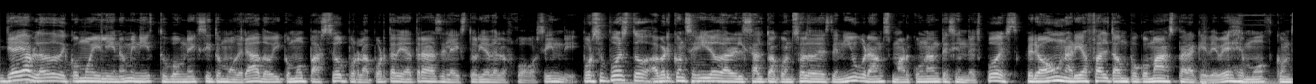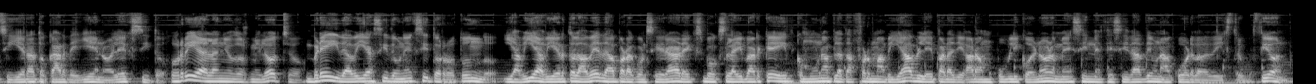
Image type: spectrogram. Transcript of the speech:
Ya he hablado de cómo Alien Omnith tuvo un éxito moderado y cómo pasó por la puerta de atrás de la historia de los juegos indie. Por supuesto, haber conseguido dar el salto a consola desde Newgrounds marcó un antes y un después, pero aún haría falta un poco más para que The Behemoth consiguiera tocar de lleno el éxito. Corría el año 2008, Braid había sido un éxito rotundo, y había abierto la veda para considerar Xbox Live Arcade como una plataforma viable para llegar a un público enorme sin necesidad de un acuerdo de distribución.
